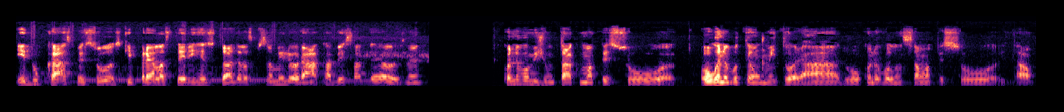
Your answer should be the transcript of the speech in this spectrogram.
educar as pessoas que para elas terem resultado elas precisam melhorar a cabeça delas, né? Quando eu vou me juntar com uma pessoa, ou quando eu vou ter um mentorado, ou quando eu vou lançar uma pessoa e tal,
